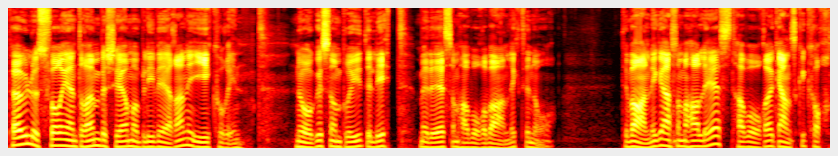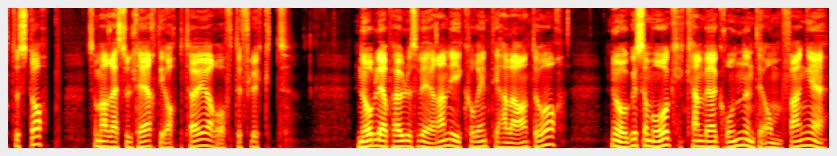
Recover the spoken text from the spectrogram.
Paulus får i en drøm beskjed om å bli værende i Korint, noe som bryter litt med det som har vært vanlig til nå. Det vanlige som vi har lest, har vært ganske korte stopp, som har resultert i opptøyer og ofte flukt. Nå blir Paulus værende i Korint i halvannet år, noe som òg kan være grunnen til omfanget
